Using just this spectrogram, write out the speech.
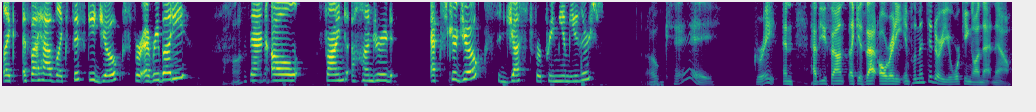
like if I have like 50 jokes for everybody, Uh-huh. then I'll find a hundred extra jokes just for premium users. Okay. Great. And have you found like is that already implemented or are you working on that now?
